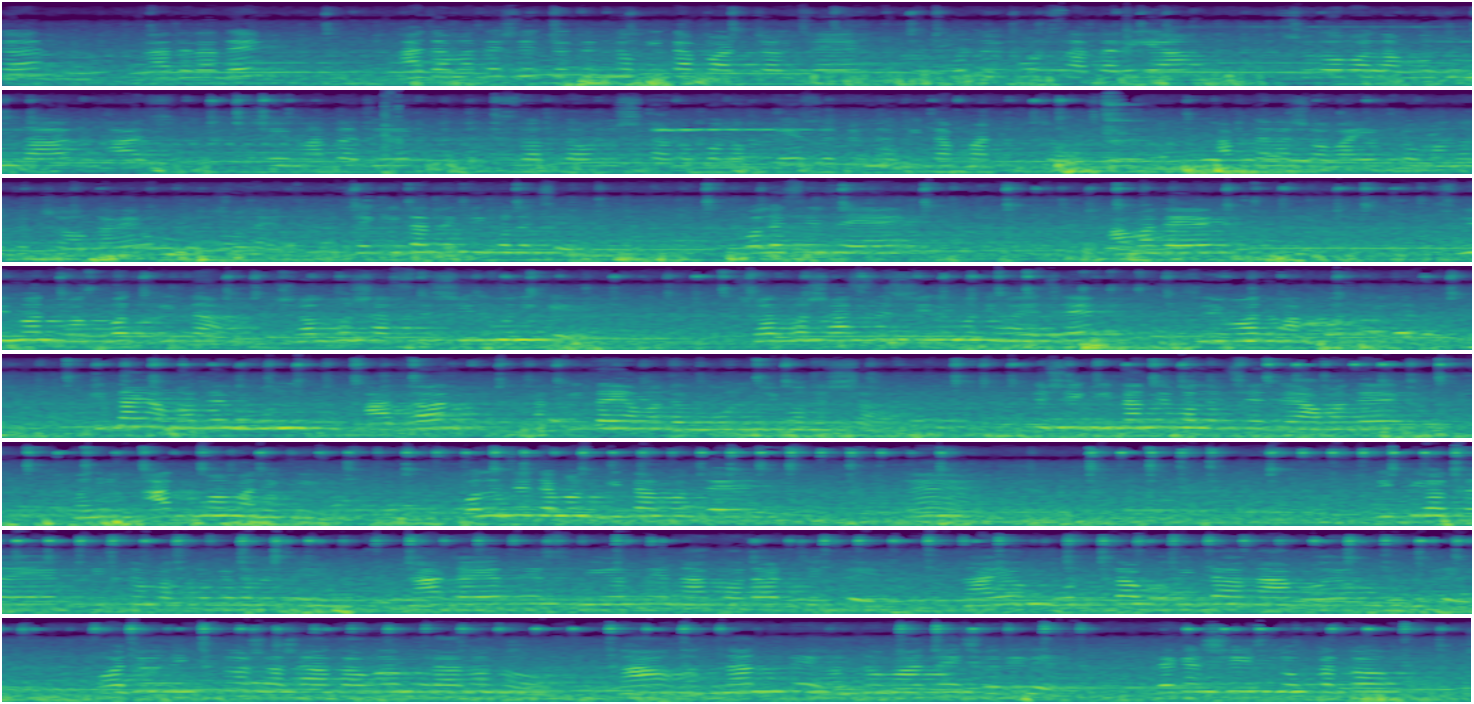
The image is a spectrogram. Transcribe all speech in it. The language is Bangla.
নমস্কার, রাধে রাধে। আজ আমাদের সেই চৈতন্য গীতা পাঠ চলছে, উদয়পুর সাতারিয়া, সুরবালা মজুমদার। আজ সেই মাতাজির শ্রদ্ধা অনুষ্ঠান উপলক্ষে চৈতন্য গীতা পাঠ চলছে। আপনারা সবাই একটু মনোযোগ সহকারে শুনেন। সে গীতাতে কি বলেছে? বলেছে যে, আমাদের শ্রীমদ্ ভগবত গীতা সর্বশাস্ত্রের শিরোমণিকে সর্বশাস্ত্রের শিরোমণি হয়েছে শ্রীমদ্ ভাগবত গীতা। আধার আর গীতাই আমাদের মূল জীবনের সার। তো সেই গীতাতে বলেছে যে আমাদের মানে আত্মা মানে কি? বলেছে যেমন গীতার মধ্যে হ্যাঁ দ্বিতীয় অধ্যায়ে ত্রিশ নম্বর শ্লোকে বলেছে, না জয়তে স্মীয়তে, না কদার্চিতে নায়ম ভূত্তা ভবিতা, না ভয়ম ভূতে অজনিত্য শশা তম না হন্যান্তে হন্যমানে শরীরে। দেখেন সেই শ্লোকটা তো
